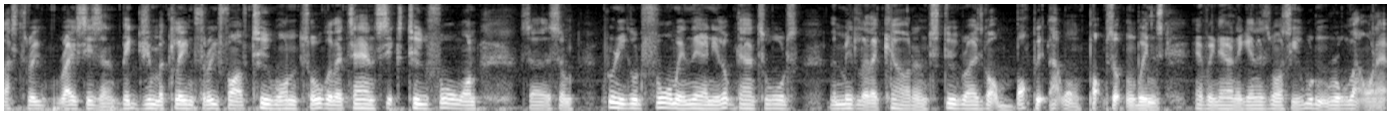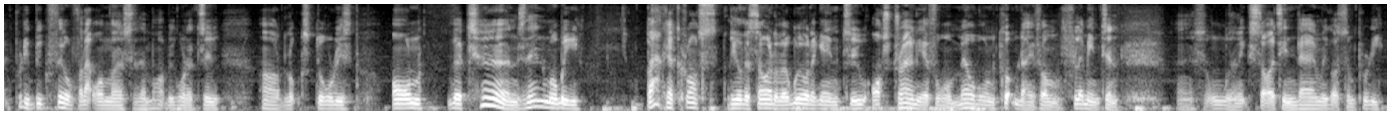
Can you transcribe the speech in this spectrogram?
last three races, and Big Jim McLean 3 5 2 1. Talk of the Town 6 2 4 1. So there's some pretty good form in there, and you look down towards the middle of the card, and Stu Gray's got Bop It. That one pops up and wins every now and again as well, so you wouldn't rule that one out. Pretty big field for that one, though, so there might be one or two hard luck stories on the turns. Then we'll be back across the other side of the world again to Australia for Melbourne Cup Day from Flemington. Uh, it's always an exciting day, and we've got some pretty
